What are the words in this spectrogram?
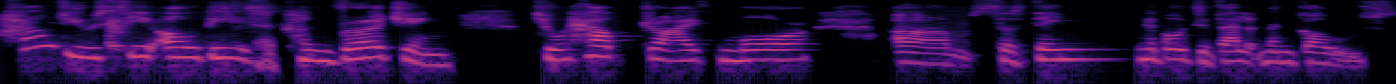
How do you see all these converging to help drive more um, sustainable development goals?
